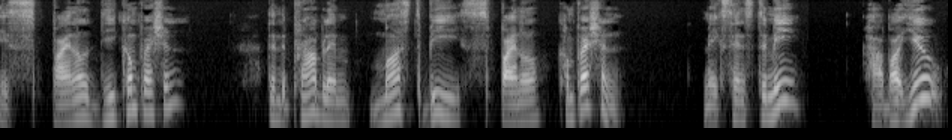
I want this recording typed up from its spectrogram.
is spinal decompression, then the problem must be spinal compression. Makes sense to me? How about you?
